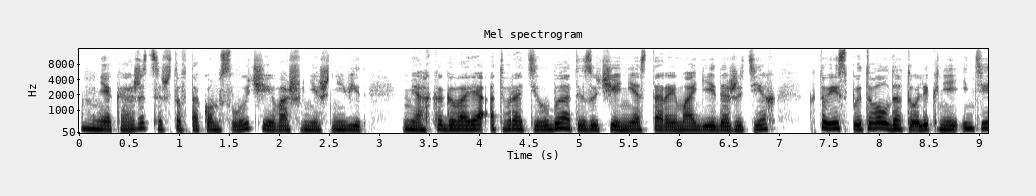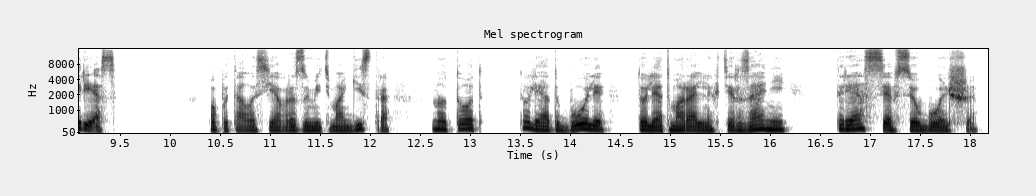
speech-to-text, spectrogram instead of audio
Мне кажется, что в таком случае ваш внешний вид, мягко говоря, отвратил бы от изучения старой магии даже тех, кто испытывал до то ли к ней интерес. Попыталась я вразумить магистра, но тот, то ли от боли, то ли от моральных терзаний, трясся все больше —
